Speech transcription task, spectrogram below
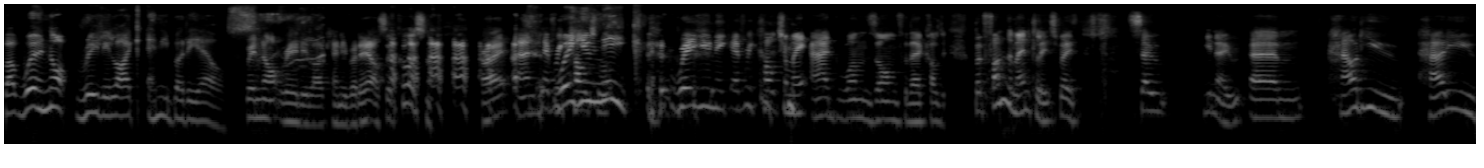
But we're not really like anybody else. we're not really like anybody else, of course not, right? And every we're cultural- unique. we're unique. Every culture may add ones on for their culture, but fundamentally, it's both. So you know, um, how do you how do you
